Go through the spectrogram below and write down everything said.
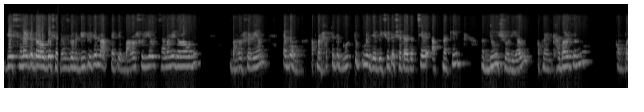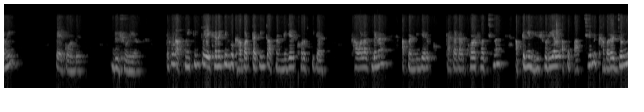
যে স্যালারিটা দেওয়া হবে সেটা ডিউটির জন্য আপনাকে বারোশো রিয়াল স্যালারি দেওয়া হবে। বারোশো রিয়াল এবং আপনার সবচেয়ে গুরুত্বপূর্ণ যে বিষয়টা সেটা হচ্ছে আপনাকে দুইশো রিয়াল আপনার খাবার জন্য কোম্পানি পে করবে, দুইশো রিয়াল। দেখুন, আপনি কিন্তু এখানে কিন্তু খাবারটা কিন্তু আপনার নিজের খরচ থেকে আর খাওয়া লাগবে না, আপনার নিজের টাকাটা খরচ হচ্ছে না। আপনি কিন্তু দুইশো রিয়াল আপনি পাচ্ছেন খাবারের জন্য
